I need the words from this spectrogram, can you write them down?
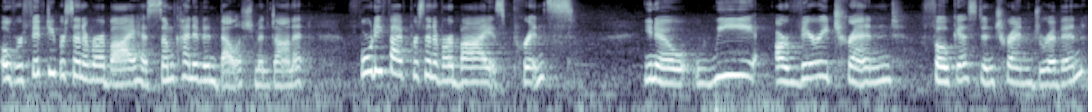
Over 50% of our buy has some kind of embellishment on it. 45% of our buy is prints. You know, we are very trend focused and trend driven.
